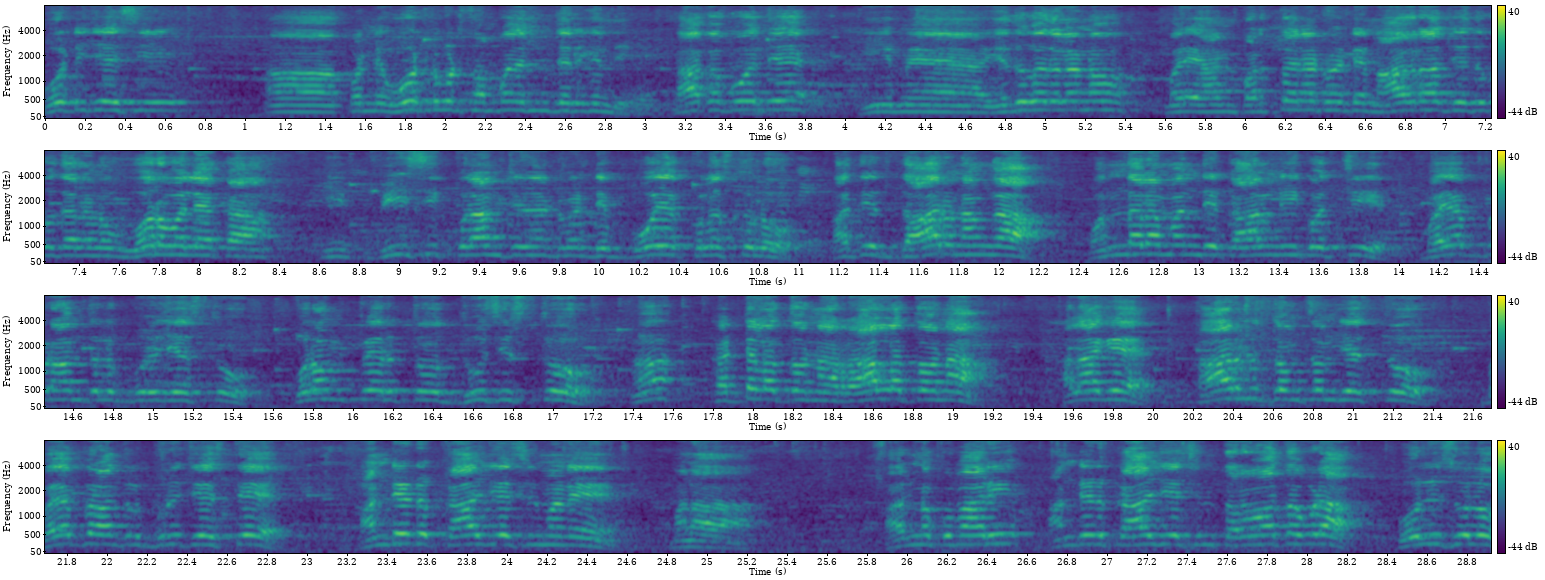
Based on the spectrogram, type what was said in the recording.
పోటీ చేసి కొన్ని ఓట్లు కూడా సంపాదించడం జరిగింది. కాకపోతే ఈమె ఎదుగుదలను మరి ఆమె భర్త అయినటువంటి నాగరాజు ఎదుగుదలను ఓర్వలేక ఈ బీసీ కులానికి చెందినటువంటి బోయ కులస్తులు అతి దారుణంగా వందల మంది కాలనీకి వచ్చి భయభ్రాంతులకు గురి చేస్తూ కులం పేరుతో దూషిస్తూ కట్టెలతోన రాళ్ళతోన అలాగే కారును ధ్వంసం చేస్తూ భయభ్రాంతులకు గురి చేస్తే హండ్రెడ్ కాల్ చేసిన మన అరుణకుమారి హండ్రెడ్ కాల్ చేసిన తర్వాత కూడా పోలీసులు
